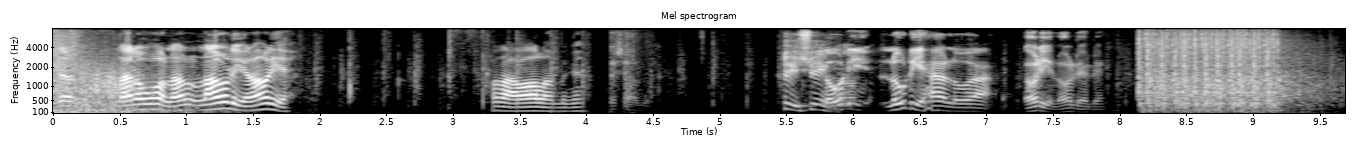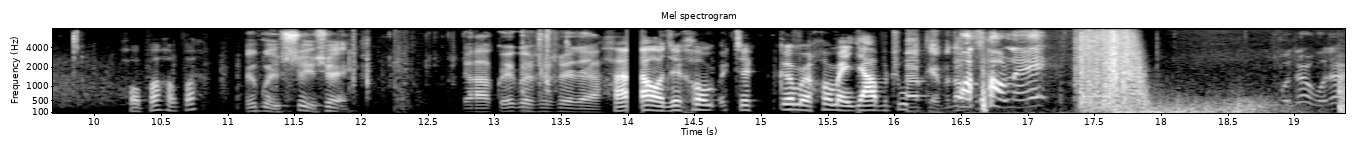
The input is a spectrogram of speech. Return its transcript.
这来了我，来来楼里，来楼里，跑大包了，没跟。这小子，睡睡。楼里楼里还有楼啊？楼里楼里里。好吧好吧。鬼鬼祟祟。啊，鬼鬼祟祟的呀。还好这后这哥们后面压不住。给不到。我操雷！我这儿我这儿。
